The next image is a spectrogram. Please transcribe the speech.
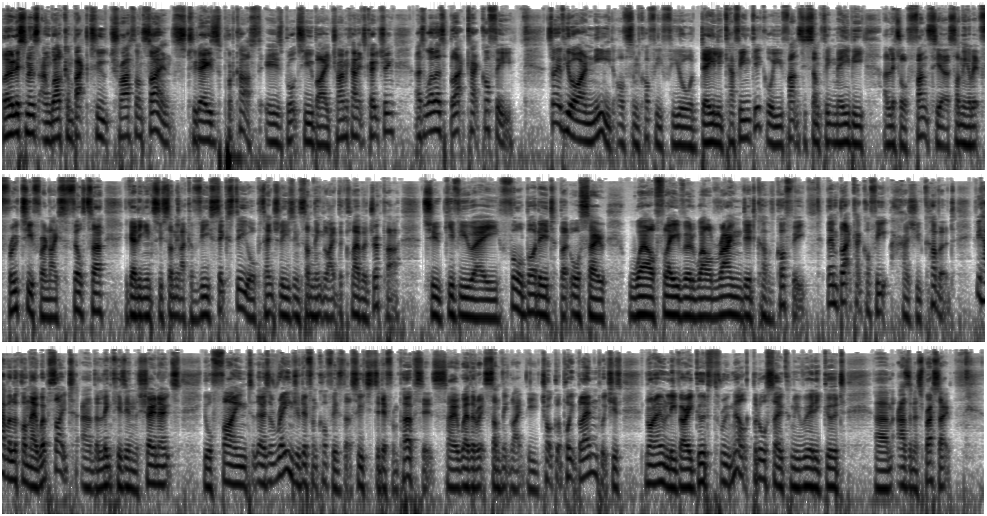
Hello, listeners, and welcome back to Triathlon Science. Today's podcast is brought to you by Tri Mechanics Coaching as well as Black Cat Coffee. So, if you are in need of some coffee for your daily caffeine kick, or you fancy something maybe a little fancier, something a bit fruity for a nice filter, you're getting into something like a V60, or potentially using something like the Clever Dripper to give you a full bodied but also well flavored, well rounded cup of coffee, then Black Cat Coffee has you covered. If you have a look on their website, uh, the link is in the show notes, you'll find there's a range of different coffees that are suited to different purposes. So, whether it's something like the Chocolate Point Blend, which is not only very good through milk, but also can be really good um, as an espresso.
